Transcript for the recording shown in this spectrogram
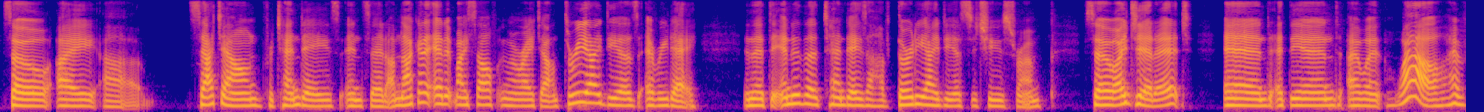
So I uh, sat down for 10 days and said, I'm not going to edit myself. I'm going to write down three ideas every day. And at the end of the 10 days, I'll have 30 ideas to choose from. So I did it. And at the end, I went, wow, I have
